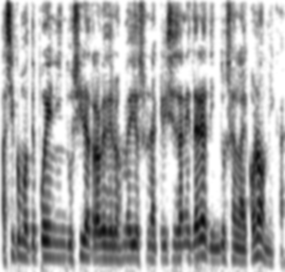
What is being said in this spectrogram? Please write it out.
así como te pueden inducir a través de los medios una crisis sanitaria, te inducen la económica.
